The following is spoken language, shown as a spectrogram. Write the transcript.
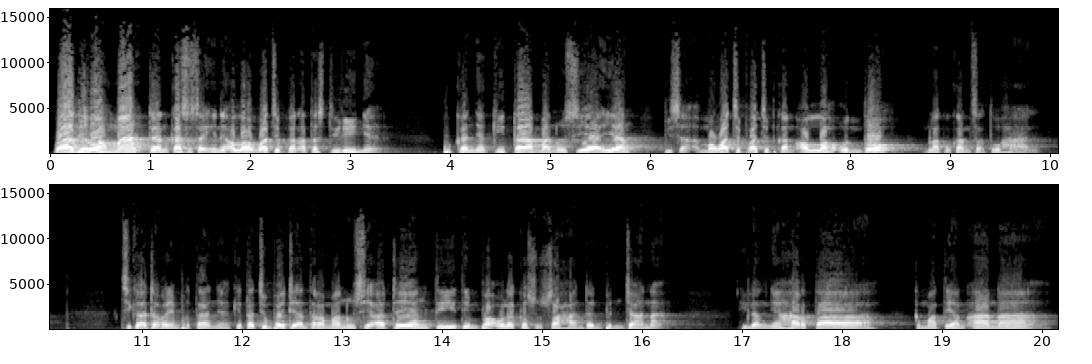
Wahdi rahmah dan kasih sayang ini Allah wajibkan atas dirinya. Bukannya kita manusia yang bisa mewajib-wajibkan Allah untuk melakukan satu hal. Jika ada orang yang bertanya, kita jumpai di antara manusia ada yang ditimpa oleh kesusahan dan bencana. Hilangnya harta, kematian anak,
